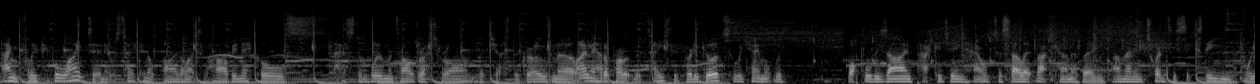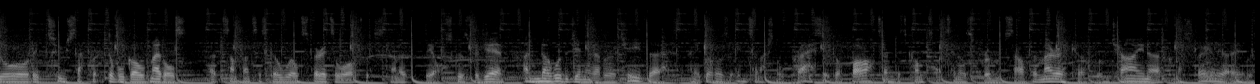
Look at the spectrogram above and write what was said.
thankfully people liked it and it was taken up by the likes of Harvey Nichols, Heston Blumenthal's restaurant, the Chester Grosvenor. Finally had a product that tasted pretty good so we came up with bottle design, packaging, how to sell it, that kind of thing. And then in 2016, we awarded two separate double gold medals at the San Francisco World Spirit Awards, which is kind of the Oscars for gin. And no other gin had ever achieved this. And it got us international press. It got bartenders contacting us from South America, from China, from Australia. It was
